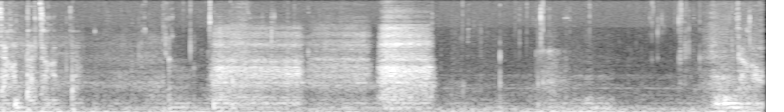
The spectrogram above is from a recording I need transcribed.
차갑다 차갑다. 차가워.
